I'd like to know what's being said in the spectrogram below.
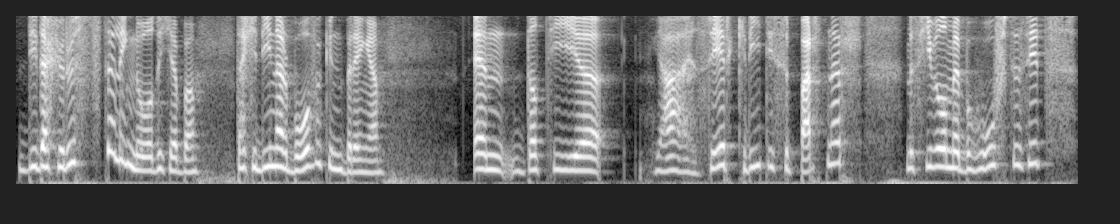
die dat geruststelling nodig hebben dat je die naar boven kunt brengen. En dat die uh, ja, zeer kritische partner misschien wel met behoeften zit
